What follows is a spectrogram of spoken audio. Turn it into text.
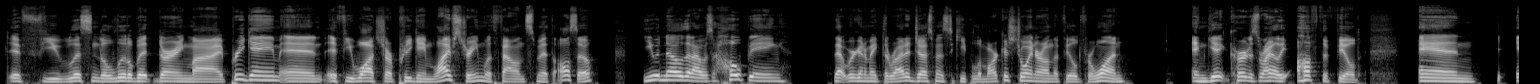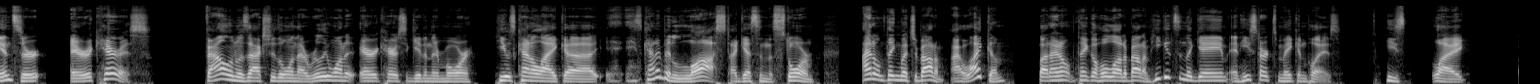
if you listened a little bit during my pregame and if you watched our pregame live stream with Fallon Smith also, you would know that I was hoping that we're going to make the right adjustments to keep Lamarcus Joyner on the field for one and get Curtis Riley off the field and insert Erik Harris. Fallon was actually the one that really wanted Erik Harris to get in there more. He was kind of like, uh, he's kind of been lost, I guess, in the storm. I don't think much about him. I like him, but I don't think a whole lot about him. He gets in the game and he starts making plays. He's like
